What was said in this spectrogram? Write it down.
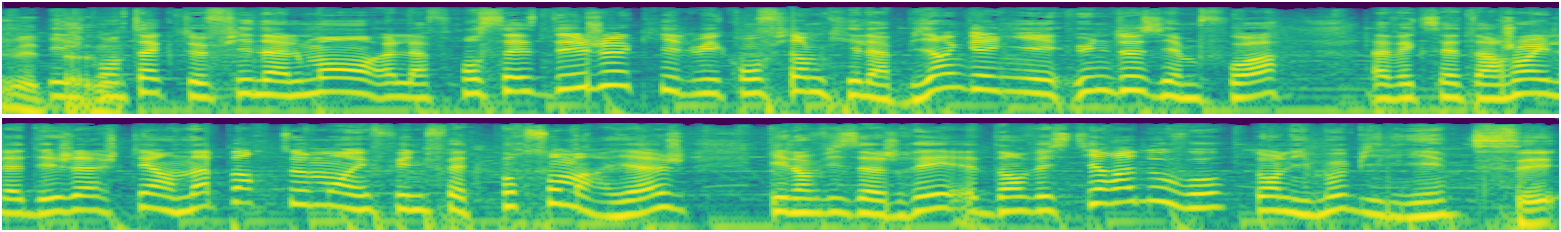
Il contacte finalement la Française des Jeux qui lui confirme qu'il a bien gagné une deuxième fois. Avec cet argent, il a déjà acheté un appartement et fait une fête pour son mariage. Il envisagerait d'investir à nouveau dans l'immobilier. C'est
